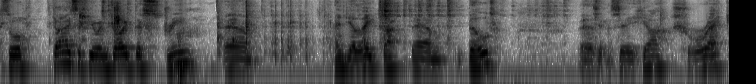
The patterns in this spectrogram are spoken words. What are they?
So, guys, if you enjoyed this stream um, and you like that um, build, as you can see here, Shrek.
